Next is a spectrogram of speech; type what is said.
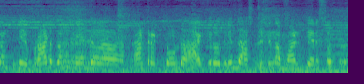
ಕಂಪ್ನಿ ಫ್ರಾಡ್ ಕಂಪ್ನಿಯಿಂದ ಕಾಂಟ್ರಾಕ್ಟ್ ತೊಗೊಂಡು ಹಾಕಿರೋದ್ರಿಂದ ಅಷ್ಟು ಜನ ಬಾಣ್ತಿಯರು ಸತ್ರು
